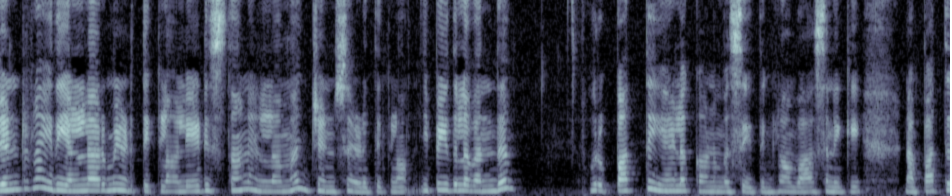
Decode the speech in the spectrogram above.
ஜென்ரலாக இது எல்லாருமே எடுத்துக்கலாம். லேடிஸ் தான் இல்லாமல் ஜென்ஸும் எடுத்துக்கலாம். இப்போ இதில் வந்து ஒரு பத்து ஏலக்காய் நம்ம சேர்த்துக்கலாம் வாசனைக்கு. நான் பத்து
